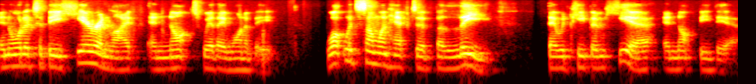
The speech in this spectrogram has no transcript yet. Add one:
in order to be here in life and not where they want to be? What would someone have to believe that would keep them here and not be there?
